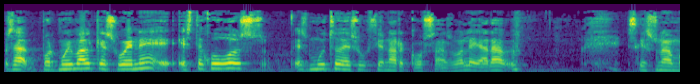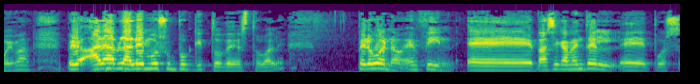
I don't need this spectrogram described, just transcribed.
o sea, por muy mal que suene, este juego es, es mucho de succionar cosas, ¿vale? Ahora es que suena muy mal. Pero ahora hablaremos un poquito de esto, ¿vale? Pero bueno, en fin, eh, básicamente eh, pues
